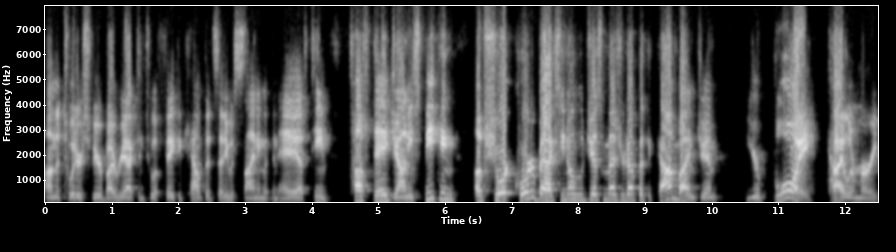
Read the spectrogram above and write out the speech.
on the Twitter sphere by reacting to a fake account that said he was signing with an AAF team. Tough day, Johnny. Speaking of short quarterbacks, you know who just measured up at the combine, Jim? Your boy, Kyler Murray.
